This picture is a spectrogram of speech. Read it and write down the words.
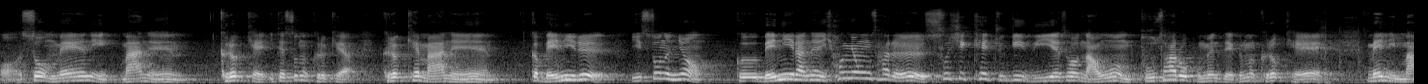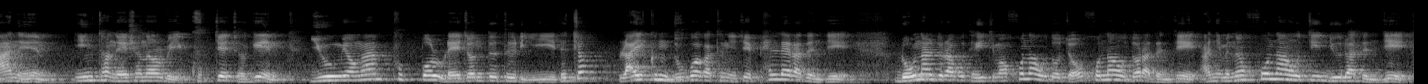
어, so many 많은 그렇게 이때 so는 그렇게야. 그렇게 많은 그러니까 many를 이 so는요. 그 many라는 형용사를 수식해 주기 위해서 나온 부사로 보면 돼. 그러면 그렇게 many 많은 internationally 국제적인 유명한 풋볼 레전드들이 됐죠? 라이크는 누구와 같은이지 펠레라든지 로날두라고 돼 있지만 호나우도죠. 호나우도라든지 아니면은 호나우지뉴라든지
